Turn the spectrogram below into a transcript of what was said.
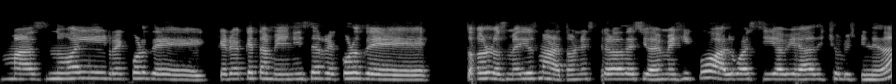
más no el récord de, creo que también hice récord de todos los medios maratones, creo, de Ciudad de México, algo así había dicho Luis Pineda.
